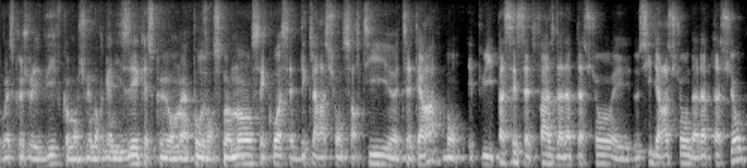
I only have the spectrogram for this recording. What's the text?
où est-ce que je vais vivre, comment je vais m'organiser, qu'est-ce qu'on m'impose en ce moment, c'est quoi cette déclaration de sortie, euh, etc. Bon, et puis passer cette phase d'adaptation et de sidération d'adaptation,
